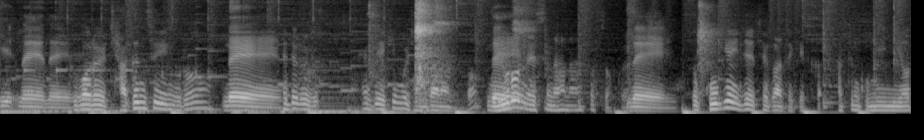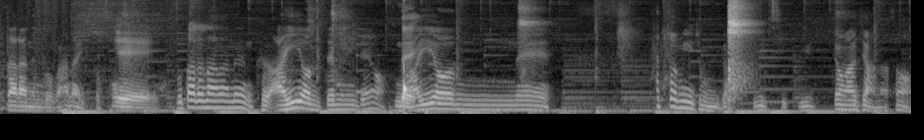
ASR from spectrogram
예, 네, 네. 그거를 작은 스윙으로 네, 헤드를 헤드에 힘을 전달하는 거 네. 이런 레슨을 하나 했었었고요. 네, 또 그게 이제 제가 되게 가- 같은 고민이었다라는 거가 하나 있었고 예, 또 다른 하나는 그 아이언 때문인데요. 네. 아이언의 타점이 좀 일- 일정하지 않아서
